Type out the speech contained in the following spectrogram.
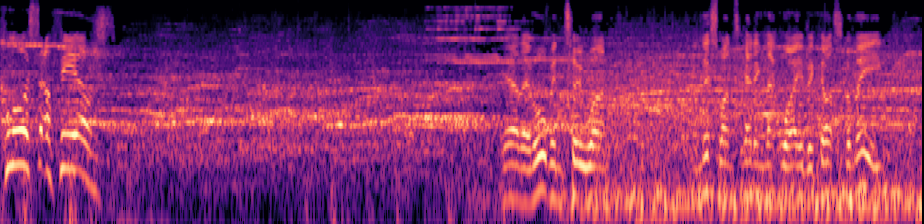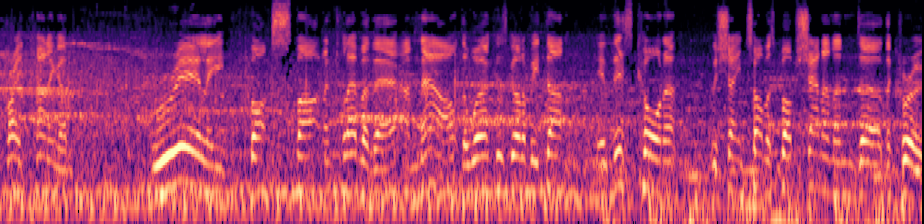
close affairs. Yeah, they've all been 2-1 and this one's heading that way because for me, Craig Cunningham really boxed smart and clever there and now the work has got to be done in this corner with Shane Thomas, Bob Shannon and uh, the crew.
